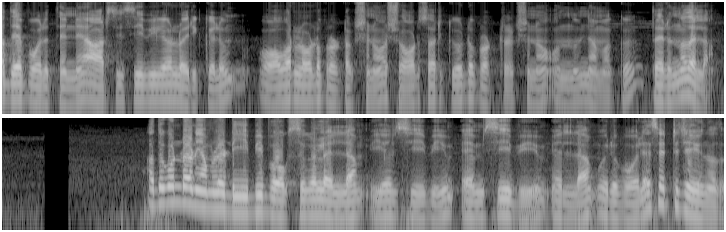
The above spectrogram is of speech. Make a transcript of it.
അതേപോലെ തന്നെ ആർ സി സി ബികൾ ഒരിക്കലും ഓവർലോഡ് പ്രൊട്ടക്ഷനോ ഷോർട്ട് സർക്യൂട്ട് പ്രൊട്ടക്ഷനോ ഒന്നും നമുക്ക് തരുന്നതല്ല. അതുകൊണ്ടാണ് നമ്മൾ ഡി ബി ബോക്സുകളെല്ലാം ഇ എൽ സി ബിയും എം സി ബിയും എല്ലാം ഒരുപോലെ സെറ്റ് ചെയ്യുന്നത്.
